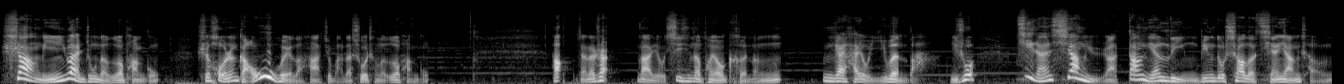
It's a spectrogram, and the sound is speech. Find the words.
上林苑中的阿房宫。是后人搞误会了哈，就把它说成了阿房宫。好，讲到这儿，那有细心的朋友可能。应该还有疑问吧？你说，既然项羽啊当年领兵都烧了咸阳城，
